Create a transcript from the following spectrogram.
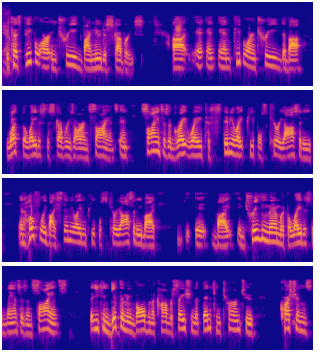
yeah. because people are intrigued by new discoveries. Uh, and, and people are intrigued about what the latest discoveries are in science. And science is a great way to stimulate people's curiosity. And hopefully by stimulating people's curiosity, by, by intriguing them with the latest advances in science, that you can get them involved in a conversation that then can turn to questions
